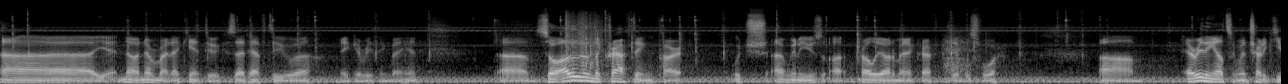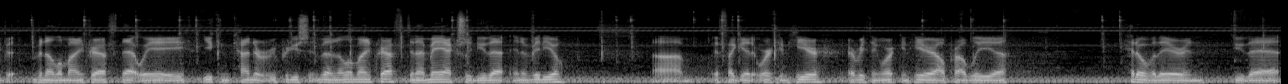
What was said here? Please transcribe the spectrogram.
uh, yeah, no, never mind. I can't do it because I'd have to uh, make everything by hand. Um, so other than the crafting part, which I'm going to use uh, probably automatic crafting tables for. Um, everything else, I'm going to try to keep it vanilla Minecraft. That way, you can kind of reproduce it in vanilla Minecraft, and I may actually do that in a video. Um, if I get it working here, everything working here, I'll probably uh, head over there and do that.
